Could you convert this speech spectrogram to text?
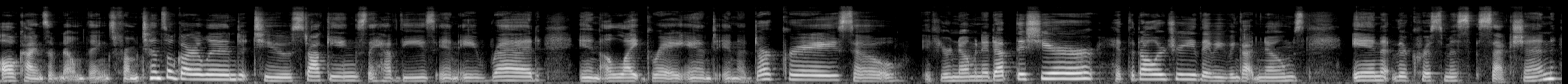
all kinds of gnome things from tinsel garland to stockings. They have these in a red, in a light gray, and in a dark gray. So if you're gnoming it up this year, hit the Dollar Tree. They've even got gnomes in their Christmas section.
